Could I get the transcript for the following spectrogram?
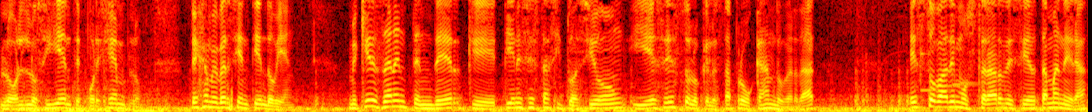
lo siguiente, por ejemplo, déjame ver si entiendo bien. Me quieres dar a entender que tienes esta situación y es esto lo que lo está provocando, ¿verdad? Esto va a demostrar de cierta manera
